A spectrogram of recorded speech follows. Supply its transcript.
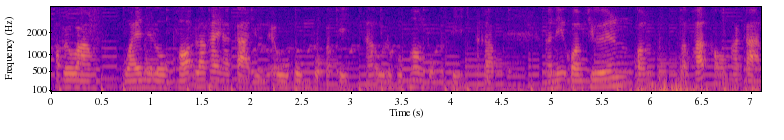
เอาไปวางไว้ในโรงเพาะแล้วให้อากาศอยู่ในอุณหภูมิปกตินะอุณหภูมิห้องปกตินะครับ อันนี้ความชื้นความสัมผัสของอากาศ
